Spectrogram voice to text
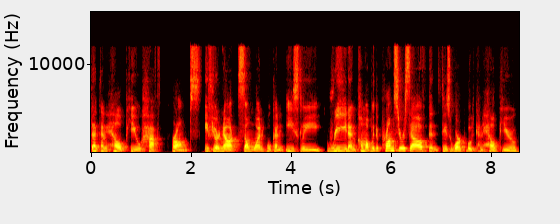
that can help you have prompts. If you're not someone who can easily read and come up with the prompts yourself, then this workbook can help you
